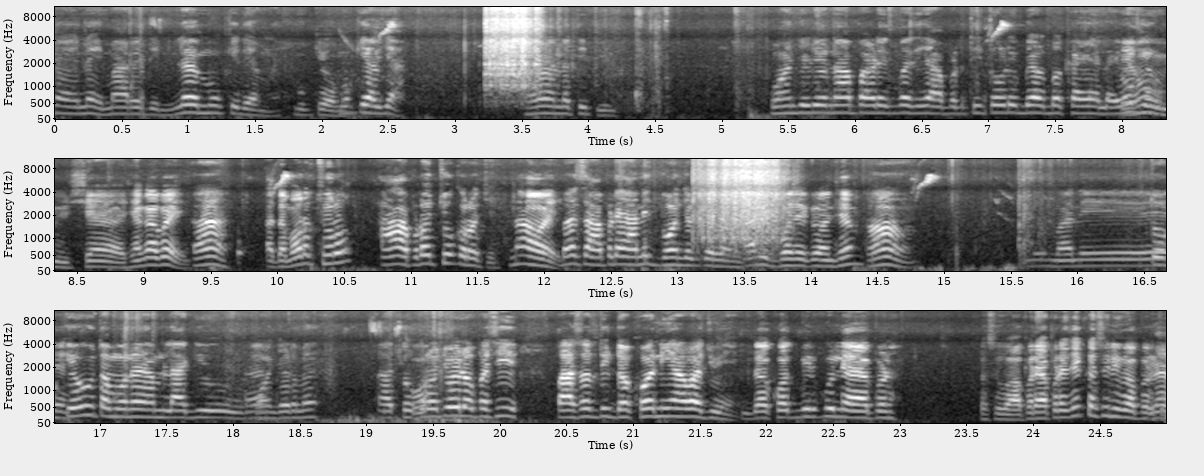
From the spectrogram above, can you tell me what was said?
નહીં નહીં મારે દીધી લે મૂકી દે અમને મૂક્યો મૂકી આવજા. હમણાં નથી પીવું. વાંજડીઓ ના પાડે પછી આપડથી થોડી બેળ બખાયા એ લાવ્યો હું શે- શેંગાભાઈ? હા. આ તમારો છોરો? આ આપણો છોકરો છે. ના હોય. બસ આપણે આની જ ભોંજડ કરવાની. આની જ ભોંજડ કરવાની છે હા. મને તો કેવું તમને એમ લાગ્યું ભોંજડ મેં આ છોકરો જોઈ લો પછી પાછળથી ડખો નહીં આવવા જોઈએ. ડખો બિલકુલ નહીં આવે પણ કશું વાપરે આપણે છે કશું નહીં વાપરતું?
